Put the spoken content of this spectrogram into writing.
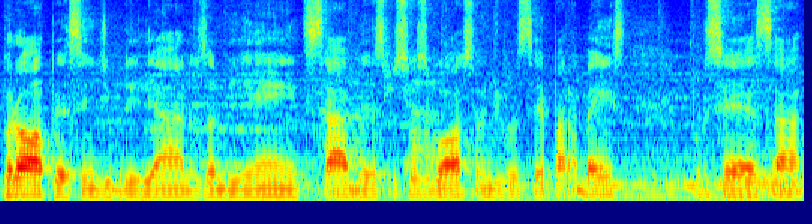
própria, assim, de brilhar nos ambientes, sabe? As pessoas gostam de você. Parabéns por ser essa.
